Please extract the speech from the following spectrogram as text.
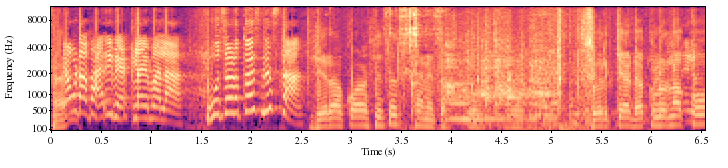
हा? एवढा भारी भेटलाय मला. उजळतोयच नुसता. हिरा कोळशाच्याच खाण्यात असतो. सुरक्या ढकलू नको.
